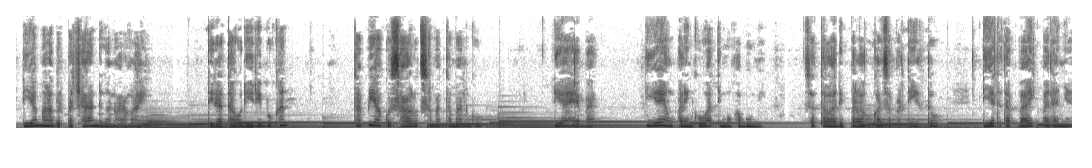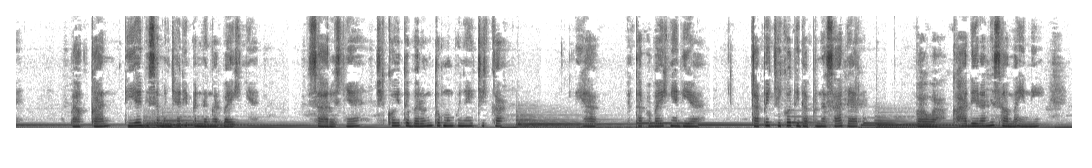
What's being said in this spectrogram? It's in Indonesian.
dia malah berpacaran dengan orang lain. Tidak tahu diri bukan? Tapi aku salut sama temanku. Dia hebat. Dia yang paling kuat di muka bumi. Setelah diperlakukan seperti itu, dia tetap baik padanya. Bahkan, dia bisa menjadi pendengar baiknya. Seharusnya, Ciko itu beruntung mempunyai Cika. Lihat, betapa baiknya dia. Tapi Ciko tidak pernah sadar bahwa kehadirannya selama ini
